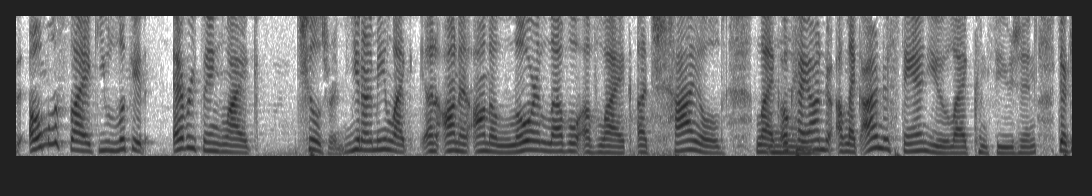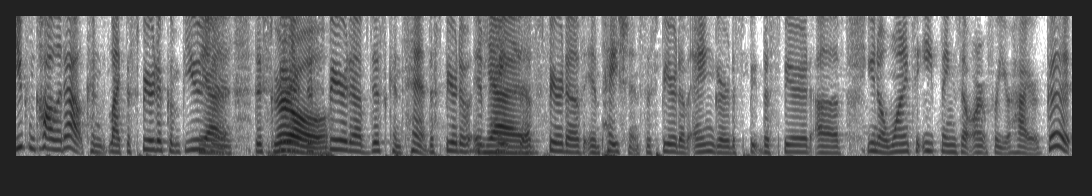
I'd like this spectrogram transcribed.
it's almost like you look at everything like children you know what i mean like an, on a on a lower level of like a child like mm-hmm. okay I under, like i understand you like confusion like you can call it out con, like the spirit of confusion Yes. the spirit Girl. the spirit of discontent the spirit of impa- Yes. the spirit of impatience the spirit of anger the, sp- the spirit of you know wanting to eat things that aren't for your higher good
